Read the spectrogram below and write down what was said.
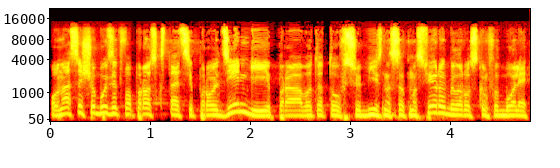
У нас еще будет вопрос, кстати, про деньги и про вот эту всю бизнес-атмосферу в белорусском футболе.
